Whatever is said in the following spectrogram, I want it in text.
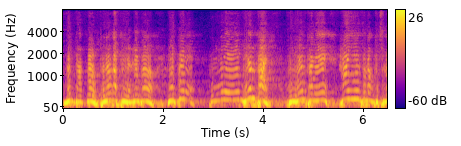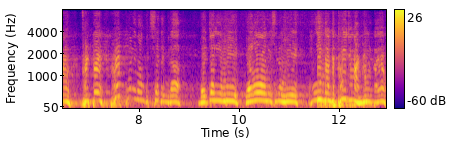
문 닫고 도망갔습니다. 그래서 입구에 국민의힘 국회의원판에 항의원 소방 붙이고 절대 회판에만 붙이셔야 됩니다. 멀쩡히 우리 영어하고 계시는 우리 형님들한테 토해 주면 안 되니까요.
